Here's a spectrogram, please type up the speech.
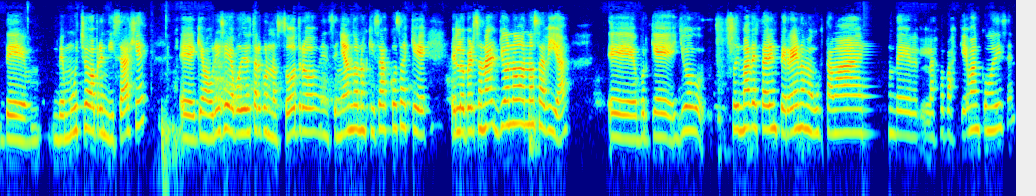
mucho aprendizaje, eh, que Mauricio haya podido estar con nosotros, enseñándonos quizás cosas que en lo personal yo no, no sabía, eh, porque yo soy más de estar en terreno, me gusta más de las papas queman, como dicen.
